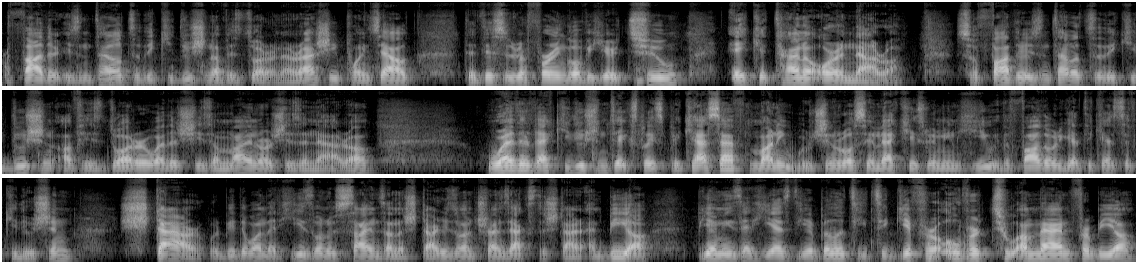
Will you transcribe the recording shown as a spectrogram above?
A father is entitled to the kiddushin of his daughter. Now Rashi points out that this is referring over here to a ketana or a nara. So father is entitled to the kiddushin of his daughter, whether she's a minor or she's a nara. Whether that kiddushin takes place bekesef, money, which in in that case would mean he, the father would get the kesef kiddushin. Shtar would be the one that he's the one who signs on the shtar. He's the one who transacts the shtar. And bia, bia means that he has the ability to give her over to a man for bia.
